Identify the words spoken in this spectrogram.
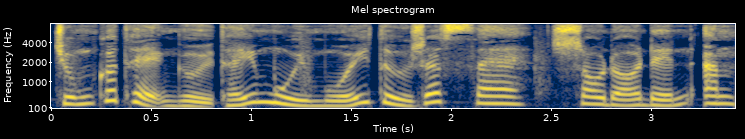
Chúng có thể ngửi thấy mùi muối từ rất xa, sau đó đến ăn.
